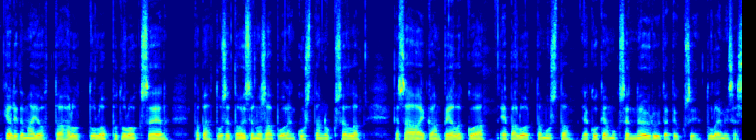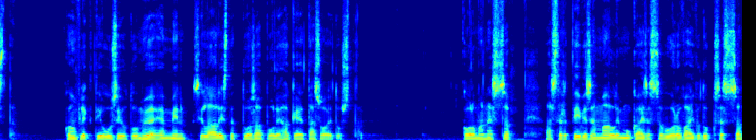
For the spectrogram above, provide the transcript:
Mikäli tämä johtaa haluttuun lopputulokseen, tapahtuu se toisen osapuolen kustannuksella ja saa aikaan pelkoa, epäluottamusta ja kokemuksen nöyryytetyksi tulemisesta. Konflikti uusiutuu myöhemmin, sillä alistettu osapuoli hakee tasoitusta. Kolmannessa, assertiivisen mallin mukaisessa vuorovaikutuksessa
